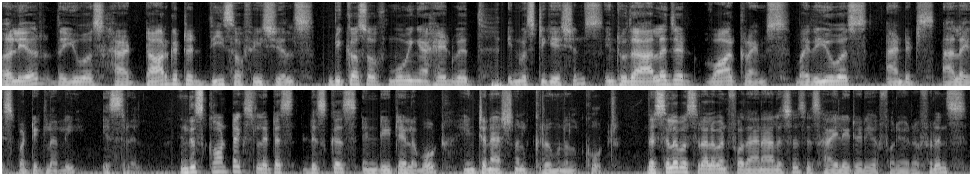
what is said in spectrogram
Earlier, the US had targeted these officials because of moving ahead with investigations into the alleged war crimes by the US and its allies, particularly Israel. In this context, let us discuss in detail about International Criminal Court. The syllabus relevant for the analysis is highlighted here for your reference.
